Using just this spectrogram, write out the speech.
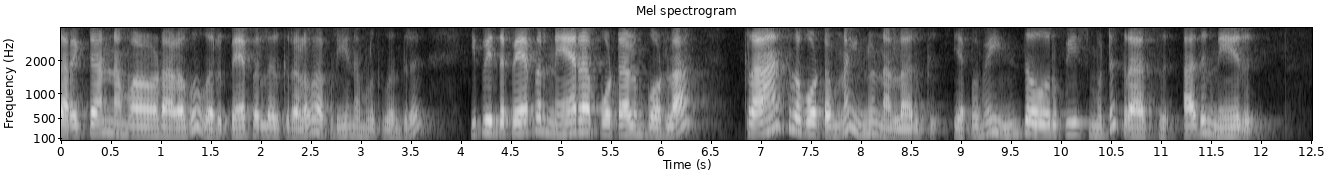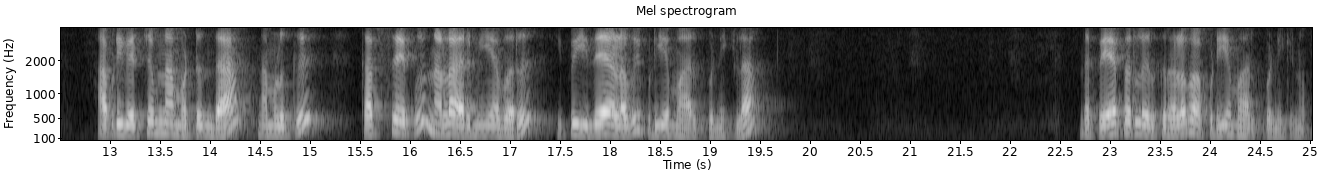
கரெக்டான நம்மளோட அளவு வரும். பேப்பரில் இருக்கிற அளவு அப்படியே நம்மளுக்கு வந்துடும் இப்போ இந்த பேப்பர் நேராக போட்டாலும் போடலாம். கிராஸில் போட்டோம்னா இன்னும் நல்லாயிருக்கு எப்போவுமே இந்த ஒரு பீஸ் மட்டும் கிராஸு அது நேரு. அப்படி வச்சோம்னா மட்டும்தான் நம்மளுக்கு கப் ஷேப்பு நல்லா அருமையாக வரும். இப்போ இதே அளவு இப்படியே மார்க் பண்ணிக்கலாம். இந்த பேப்பரில் இருக்கிற அளவு அப்படியே மார்க் பண்ணிக்கணும்.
